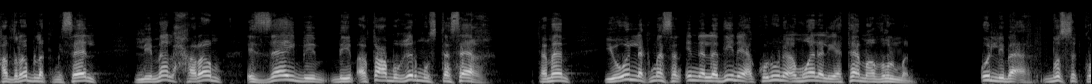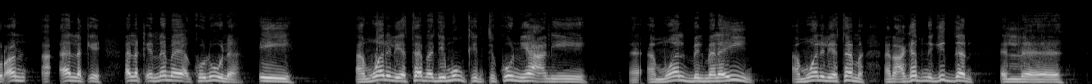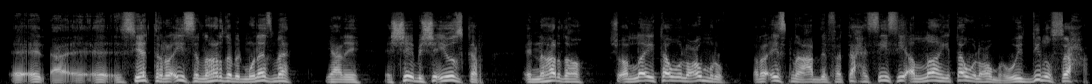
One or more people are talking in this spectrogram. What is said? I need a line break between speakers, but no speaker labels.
هضرب لك مثال لمال حرام إزاي بي- بيبقى طعمه غير مستساغ تمام؟ يقول لك مثلا إن الذين يأكلون أموال اليتامى ظلما. قول لي بقى بص القرآن قال لك إيه؟ قال لك إنما يأكلون إيه؟ أموال اليتامى دي ممكن تكون يعني أموال بالملايين أموال اليتامى. أنا عجبني جدا ال- ال- ال- سيادة الرئيس النهارده بالمناسبة يعني الشيء بالشيء يذكر. النهارده أهو شو الله يطول عمره. رئيسنا عبد الفتاح السيسي الله يطول عمره ويديله الصحة.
